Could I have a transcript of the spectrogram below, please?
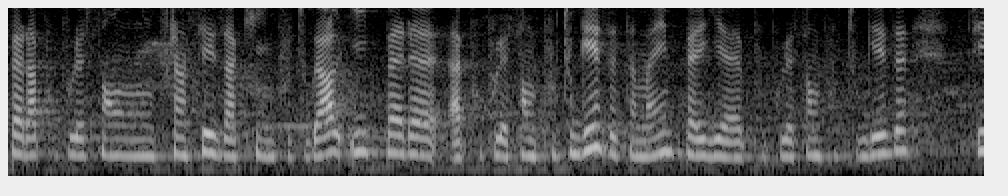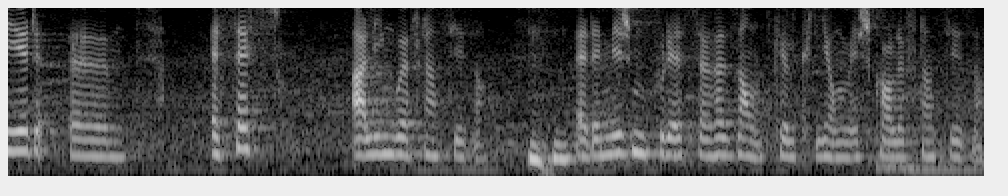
para a população francesa aqui em Portugal e para a população portuguesa também, para a população portuguesa ter uh, acesso à língua francesa. Uhum. Era mesmo por essa razão que ele queria uma escola francesa.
